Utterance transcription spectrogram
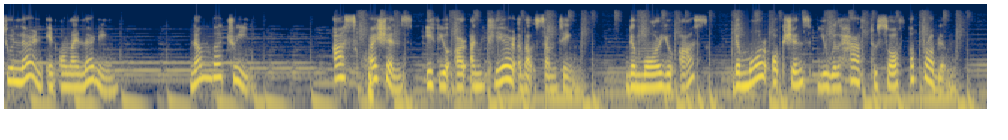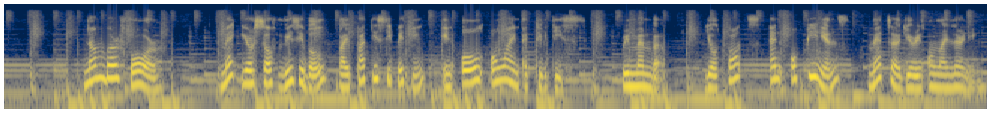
to learn in online learning. Number 3. Ask questions if you are unclear about something. The more you ask, the more options you will have to solve a problem. Number 4. Make yourself visible by participating in all online activities. Remember, your thoughts and opinions matter during online learning.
